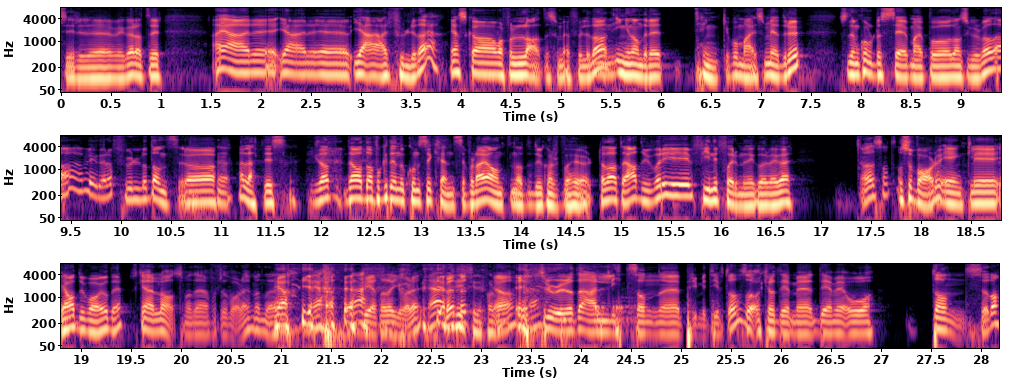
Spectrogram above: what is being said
sier, eh, Vegard, at Nei, jeg er, jeg, er, eh, jeg er full i dag. Jeg. jeg skal i hvert fall late som jeg er full i dag. Mm. Ingen andre tenker på meg som edru. Så de kommer til å se meg på dansegulvet. Ah, Vegard er full og danser og er lættis. Da, da får ikke det noen konsekvenser for deg, annet enn at du kanskje får hørt det. da, At ja, du var i fin i formen i går, Vegard. Ja, det er sant. Og så var du egentlig Ja, du var jo det. Skal jeg late som at jeg fortsatt var det, men eh, Ja, ja. jeg vet at jeg ikke var det. Ja, men, men, ja, tror dere at det er litt sånn eh, primitivt òg? Så akkurat det med, det med å danse, da.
